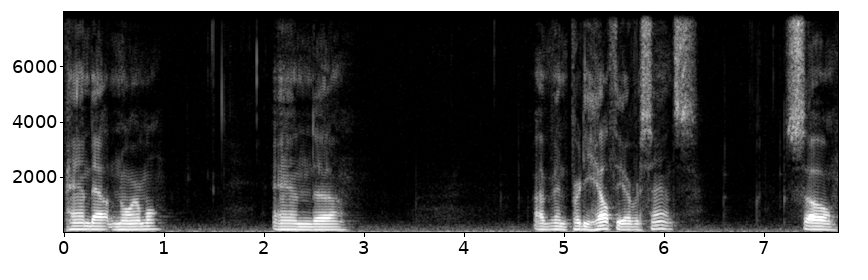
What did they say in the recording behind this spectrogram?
panned out normal, and uh, I've been pretty healthy ever since. So.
